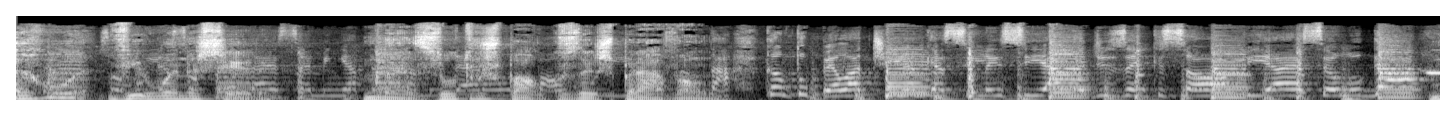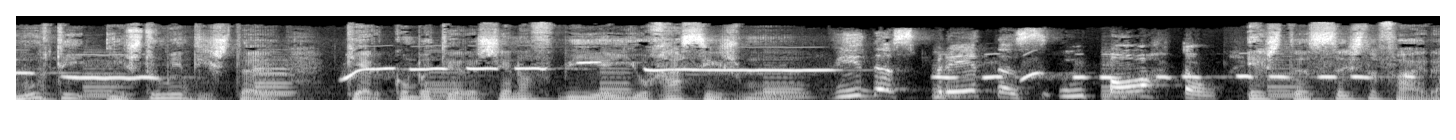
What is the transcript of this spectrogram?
A rua viu-a nascer, mas outros palcos a esperavam. Canto pela tia que é silenciada, dizem que só a pia é seu lugar. Multi-instrumentista, quer combater a xenofobia e o racismo. Vidas pretas importam. Esta sexta-feira,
